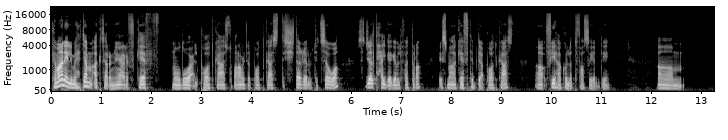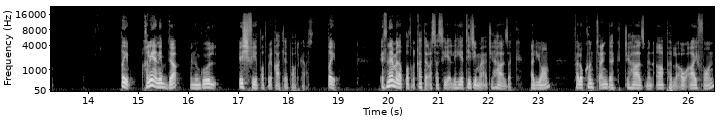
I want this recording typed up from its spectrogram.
كمان اللي مهتم أكثر إنه يعرف كيف موضوع البودكاست وبرامج البودكاست تشتغل وتتسوى. سجلت حلقة قبل فترة اسمها كيف تبدأ بودكاست. آه، فيها كل التفاصيل دي. طيب خلينا نبدأ إنه نقول إيش في تطبيقات للبودكاست. طيب اثنين من التطبيقات الأساسية اللي هي تيجي مع جهازك اليوم. فلو كنت عندك جهاز من Apple أو iPhone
